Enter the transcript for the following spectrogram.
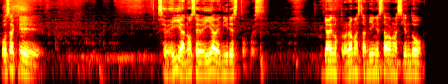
Cosa que se veía, ¿no? Se veía venir esto, pues. Ya en los programas también estaban haciendo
